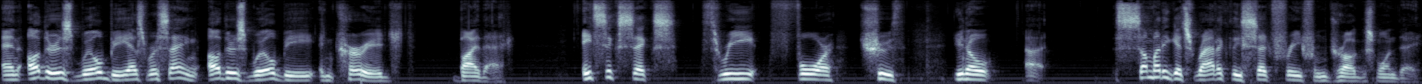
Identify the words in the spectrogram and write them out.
And others will be, as we're saying, others will be encouraged by that. 866 34 Truth. You know, uh, somebody gets radically set free from drugs one day,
